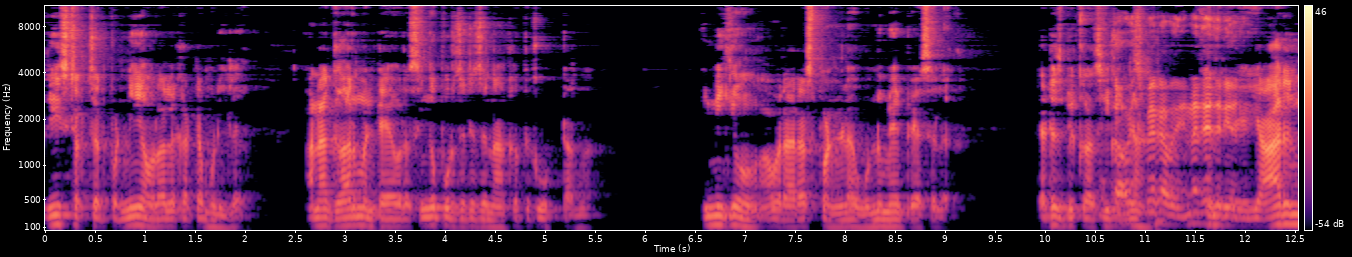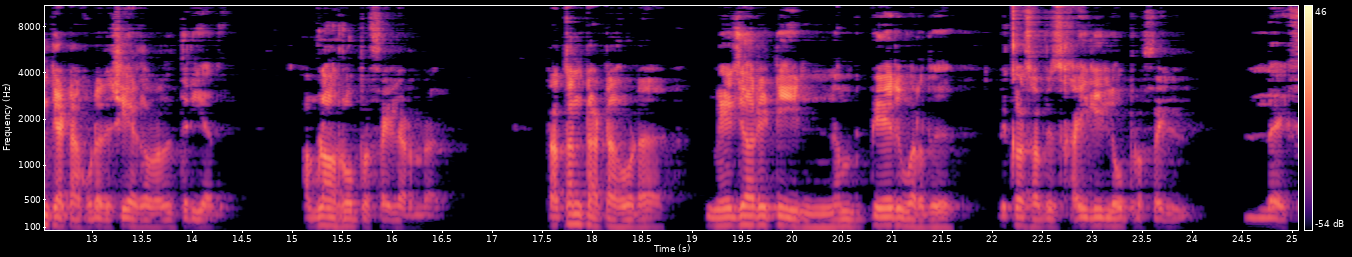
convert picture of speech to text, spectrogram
ரீஸ்ட்ரக்சர் பண்ணி அவரால் கட்ட முடியல. ஆனால் கவர்மெண்ட்டை அவரை சிங்கப்பூர் சிட்டிசன் ஆக்கிறதுக்கு விட்டாங்க. இன்றைக்கும் அவர் அரெஸ்ட் பண்ணல ஒன்றுமே பேசலை. தட் இஸ் பிகாஸ் என்னதே தெரியாது. யாருன்னு கேட்டால் கூட ரிஷி அகர்வால் தெரியாது. அவ்வளோ ரோ ப்ரொஃபைலில் இருந்தார். ரத்தன் டாட்டாவோட மெஜாரிட்டி நம் பேர் வருது because of is highly low profile life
